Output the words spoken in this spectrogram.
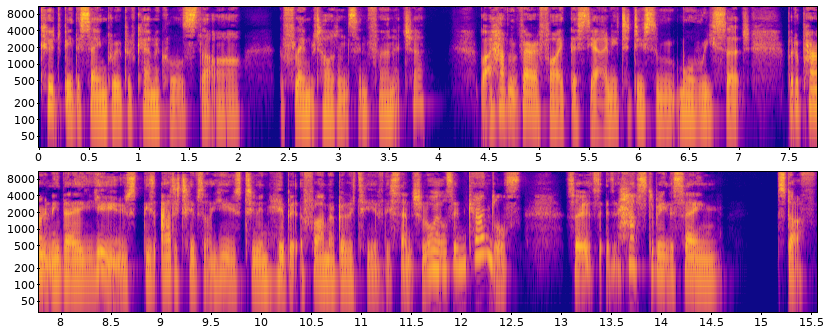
could be the same group of chemicals that are the flame retardants in furniture. But I haven't verified this yet. I need to do some more research. But apparently they're used, these additives are used to inhibit the flammability of the essential oils in candles. So it has to be the same stuff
